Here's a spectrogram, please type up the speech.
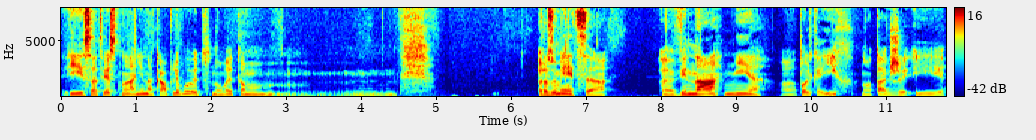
И, соответственно, они накапливают, но в этом, разумеется, э, вина не только их, но также и,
